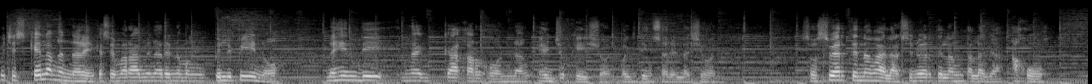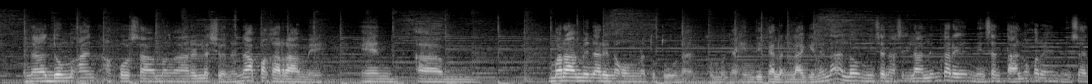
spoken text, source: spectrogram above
which is kailangan na rin kasi marami na rin namang Pilipino na hindi nagkakaroon ng education pagdating sa relasyon. So, swerte na nga lang, sinuwerte lang talaga ako na dumaan ako sa mga relasyon na napakarami and um, marami na rin akong natutunan. Kumbaga, hindi ka lang lagi nanalo, minsan nasa ilalim ka rin, minsan talo ka rin, minsan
